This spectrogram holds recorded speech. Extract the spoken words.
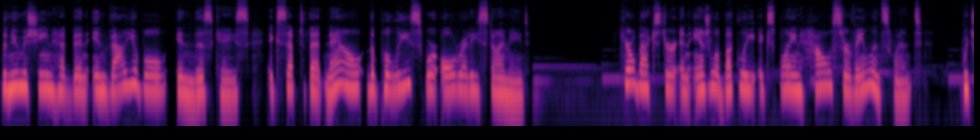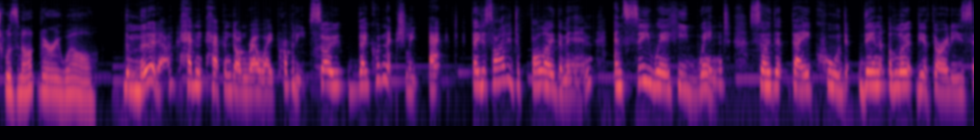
The new machine had been invaluable in this case, except that now the police were already stymied. Carol Baxter and Angela Buckley explain how surveillance went, which was not very well. The murder hadn't happened on railway property, so they couldn't actually act. They decided to follow the man and see where he went so that they could then alert the authorities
